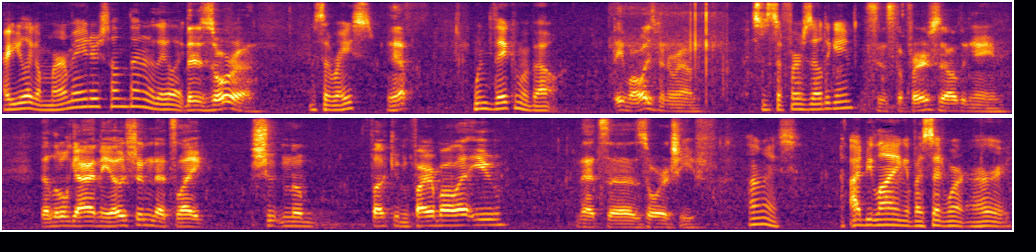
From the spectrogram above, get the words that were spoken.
Are you like a mermaid or something? Or are they like? There's Zora. It's a race. Yep. When did they come about? They've always been around Since the first Zelda game? since the first Zelda game. That little guy in the ocean that's like shooting a fucking fireball at you. That's uh, Zora Chief. Oh, nice. I'd be lying if I said we're in a hurry,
